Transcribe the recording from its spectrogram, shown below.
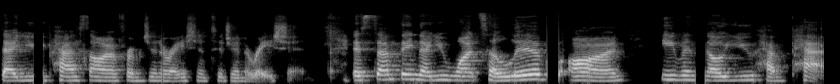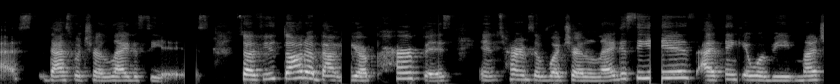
that you pass on from generation to generation. It's something that you want to live on even though you have passed. That's what your legacy is. So if you thought about your purpose in terms of what your legacy is, I think it would be much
